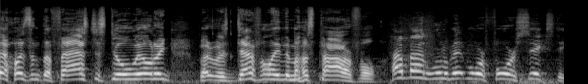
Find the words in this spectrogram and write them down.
That wasn't the fastest dual wielding, but it was definitely the most powerful. How about a little bit more 460?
